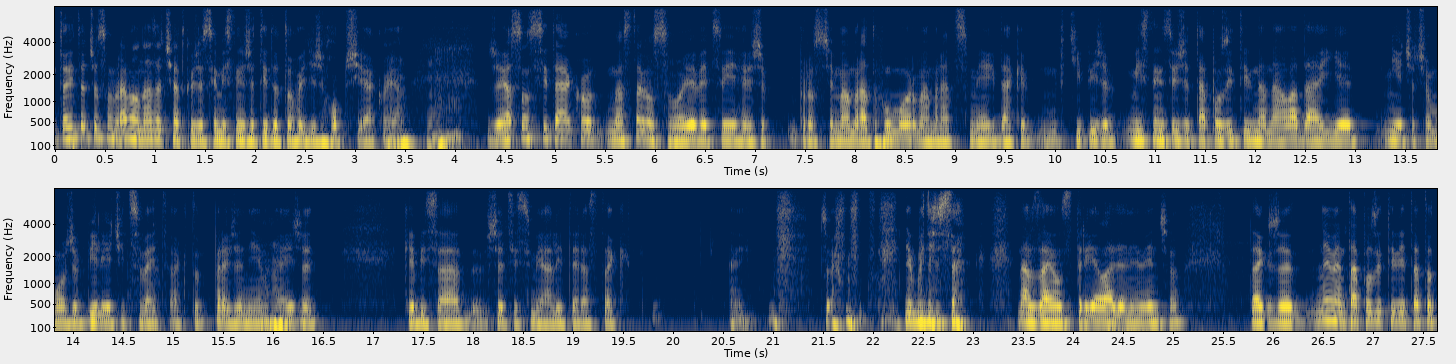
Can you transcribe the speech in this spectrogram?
to je to, čo som vravel na začiatku, že si myslím, že ty do toho ideš hlbšie ako ja. Mhm. Že ja som si tak ako nastavil svoje veci, hej, že proste mám rád humor, mám rád smiech, také vtipy, že myslím si, že tá pozitívna nálada je niečo, čo môže vyliečiť svet, ak to preženiem, Mhm. hej, že keby sa všetci smiali teraz, tak hej, čo, nebudeš sa navzájom strieľať a neviem čo. Takže, neviem, tá pozitivita to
